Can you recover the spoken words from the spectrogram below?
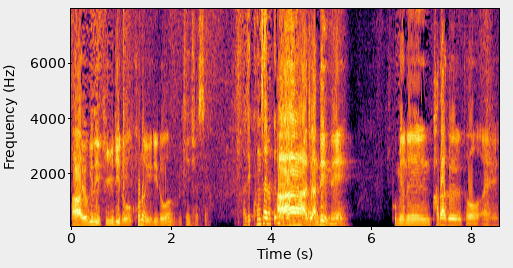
아, 여기도 이렇게 유리로, 코너 유리로 이렇게 해주셨어요. 아직 공사는 끝났지 아. 아직 안 돼 있네. 보면은 바닥을 더, 예.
